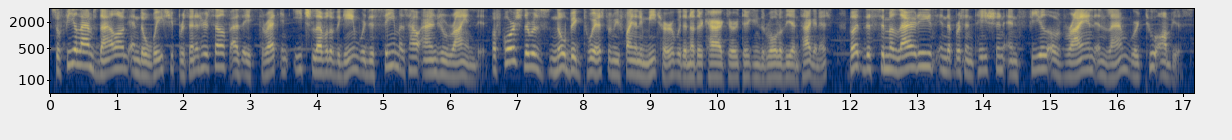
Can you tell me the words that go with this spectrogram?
Sophia Lamb's dialogue and the way she presented herself as a threat in each level of the game were the same as how Andrew Ryan did. Of course, there was no big twist when we finally meet her with another character taking the role of the antagonist, but the similarities in the presentation and feel of Ryan and Lamb were too obvious.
